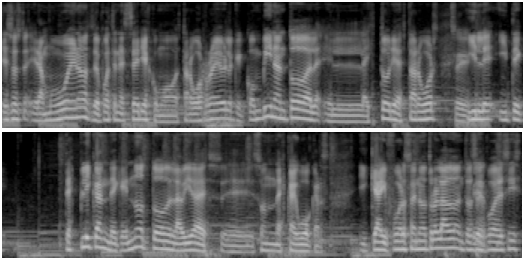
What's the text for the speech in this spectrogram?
esos eran muy buenos. Después tenés series como Star Wars Rebel que combinan toda la, el- la historia de Star Wars Sí. y, le, y te, te explican de que no todo en la vida es, eh, son Skywalkers y que hay fuerza en otro lado. Entonces Bien. vos decís,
